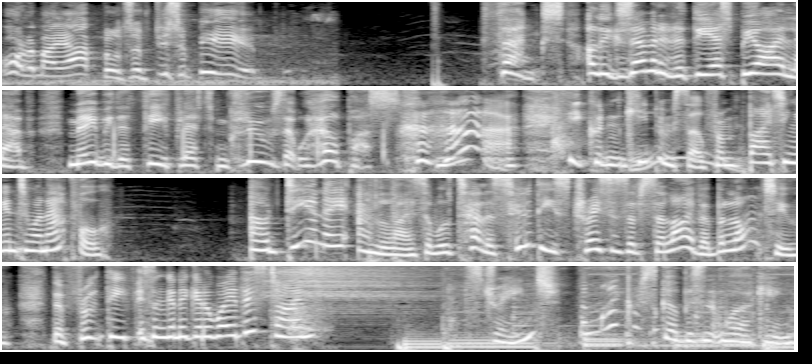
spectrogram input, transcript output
All of my apples have disappeared. Thanks. I'll examine it at the SBI lab. Maybe the thief left some clues that will help us. He couldn't keep himself from biting into an apple. Our DNA analyzer will tell us who these traces of saliva belong to. The fruit thief isn't going to get away this time. That's strange. The microscope isn't working.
